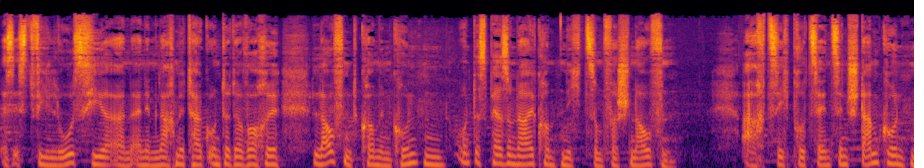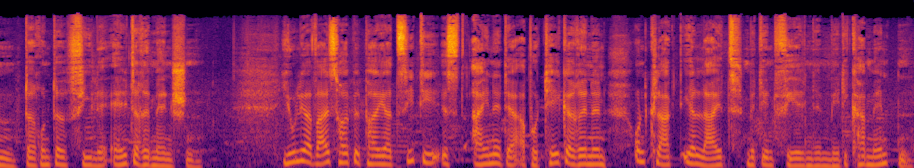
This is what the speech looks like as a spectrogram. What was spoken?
Es ist viel los hier an einem Nachmittag unter der Woche. Laufend kommen Kunden und das Personal kommt nicht zum Verschnaufen. 80 Prozent sind Stammkunden, darunter viele ältere Menschen. Julia Weishäupel-Pajaziti ist eine der Apothekerinnen und klagt ihr Leid mit den fehlenden Medikamenten.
